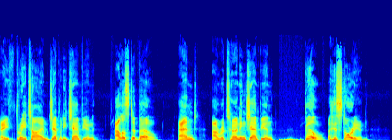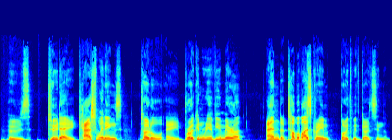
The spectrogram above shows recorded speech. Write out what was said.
A three time Jeopardy champion, Alistair Bell. And our returning champion, Bill, a historian, whose two day cash winnings total a broken rearview mirror and a tub of ice cream, both with ghosts in them.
